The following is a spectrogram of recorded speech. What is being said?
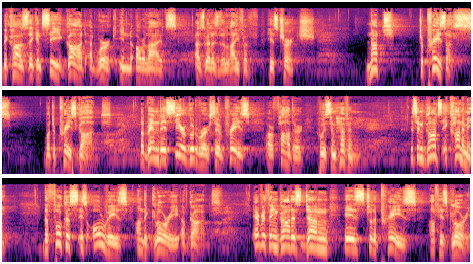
because they can see God at work in our lives as well as the life of His church. Not to praise us, but to praise God. That when they see our good works, they'll praise our Father who is in heaven. It's in God's economy. The focus is always on the glory of God. Everything God has done is to the praise of His glory.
